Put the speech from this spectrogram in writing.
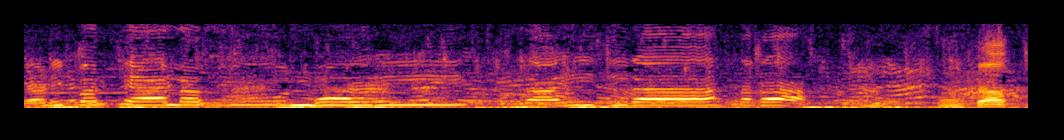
कढीपत्त्या लसूण मोहरी राई जिरा सगळा. हा, टाक.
